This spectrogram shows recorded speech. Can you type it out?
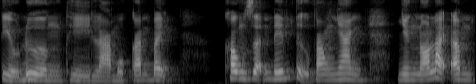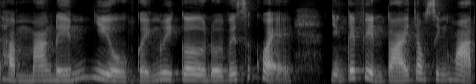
Tiểu đường thì là một căn bệnh không dẫn đến tử vong nhanh nhưng nó lại âm thầm mang đến nhiều cái nguy cơ đối với sức khỏe, những cái phiền toái trong sinh hoạt.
